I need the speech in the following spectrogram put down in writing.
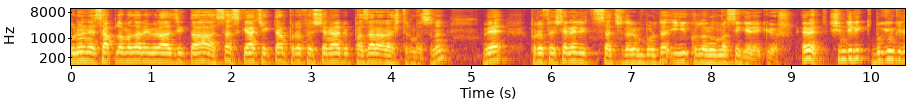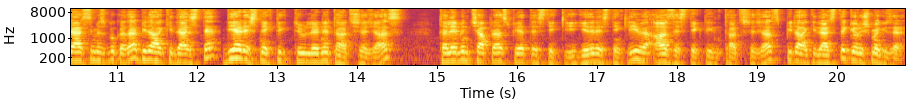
bunun hesaplamaları birazcık daha hassas. Gerçekten profesyonel bir pazar araştırmasının ve profesyonel iktisatçıların burada iyi kullanılması gerekiyor. Evet, şimdilik bugünkü dersimiz bu kadar. Bir dahaki derste diğer esneklik türlerini tartışacağız. Talebin çapraz fiyat esnekliği, gelir esnekliği ve arz esnekliğini tartışacağız. Bir dahaki derste görüşmek üzere.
